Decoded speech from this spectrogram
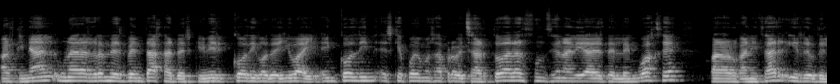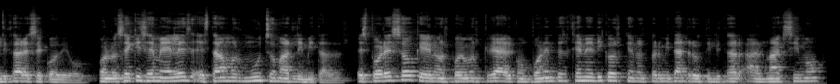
Al final, una de las grandes ventajas de escribir código de UI en Kotlin es que podemos aprovechar todas las funcionalidades del lenguaje para organizar y reutilizar ese código. Con los XMLs estábamos mucho más limitados. Es por eso que nos podemos crear componentes genéricos que nos permitan reutilizar al máximo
